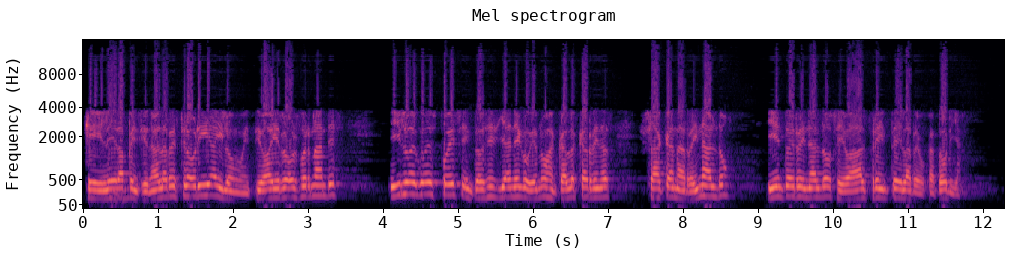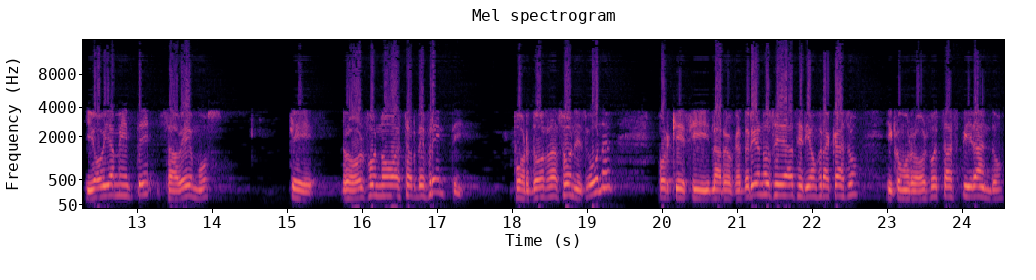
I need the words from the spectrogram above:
que él era pensionado de la restauría y lo metió ahí Rodolfo Hernández, y luego después, entonces ya en el gobierno de Juan Carlos Cárdenas, sacan a Reinaldo, y entonces Reinaldo se va al frente de la revocatoria. Y obviamente sabemos que Rodolfo no va a estar de frente por dos razones. Una, porque si la revocatoria no se da sería un fracaso y como Rodolfo está aspirando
